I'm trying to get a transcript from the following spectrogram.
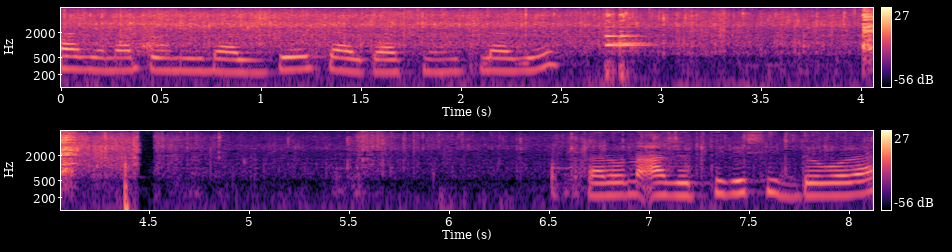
লাগে না, পনির ভাজতে চার পাঁচ মিনিট লাগে। কারণ আগের থেকে সিদ্ধ করা।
